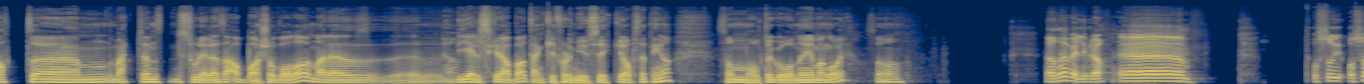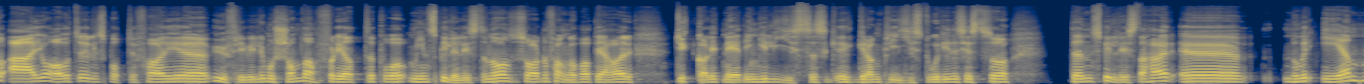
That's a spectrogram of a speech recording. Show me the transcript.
hatt eh, vært en stor del av dette ABBA-showet òg. Den derre Ja. Vi elsker ABBA, Thank you for the music-oppsetninga. Som holdt det gående i mange år. Så Ja, det er veldig bra. Eh, og så er jo av og til Spotify eh, ufrivillig morsom, da. fordi at på min spilleliste nå så har den fanga opp at jeg har dykka litt ned i Inger-Lises Grand Prix-historie i det siste. Så den spillelista her eh, Nummer én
